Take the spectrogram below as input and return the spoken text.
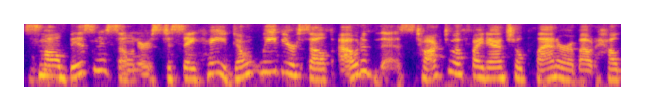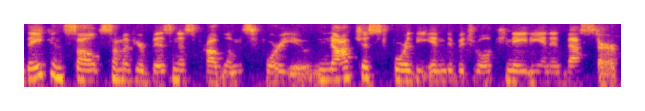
small mm-hmm. business owners to say, hey, don't leave yourself out of this. Talk to a financial planner about how they can solve some of your business problems for you, not just for the individual Canadian investor.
